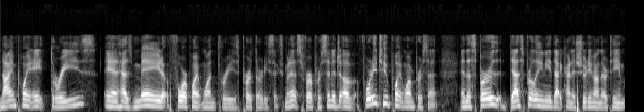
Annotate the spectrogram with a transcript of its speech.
9.8 threes and has made 4.1 threes per 36 minutes for a percentage of 42.1%. And the Spurs desperately need that kind of shooting on their team,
